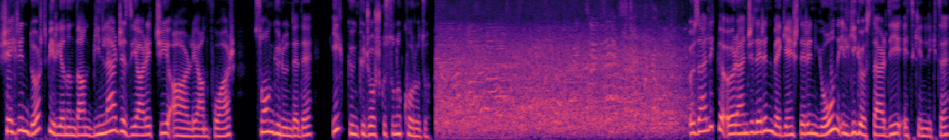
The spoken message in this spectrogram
Şehrin dört bir yanından binlerce ziyaretçiyi ağırlayan fuar, son gününde de ilk günkü coşkusunu korudu. Özellikle öğrencilerin ve gençlerin yoğun ilgi gösterdiği etkinlikte,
